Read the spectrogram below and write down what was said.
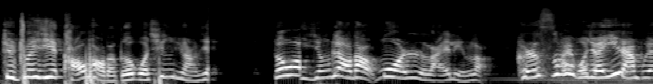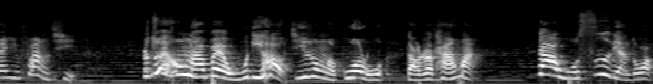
去追击逃跑的德国轻巡洋舰。德国已经料到末日来临了，可是斯佩伯爵依然不愿意放弃。而最后呢，被无敌号击中了锅炉，导致瘫痪。下午四点多。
